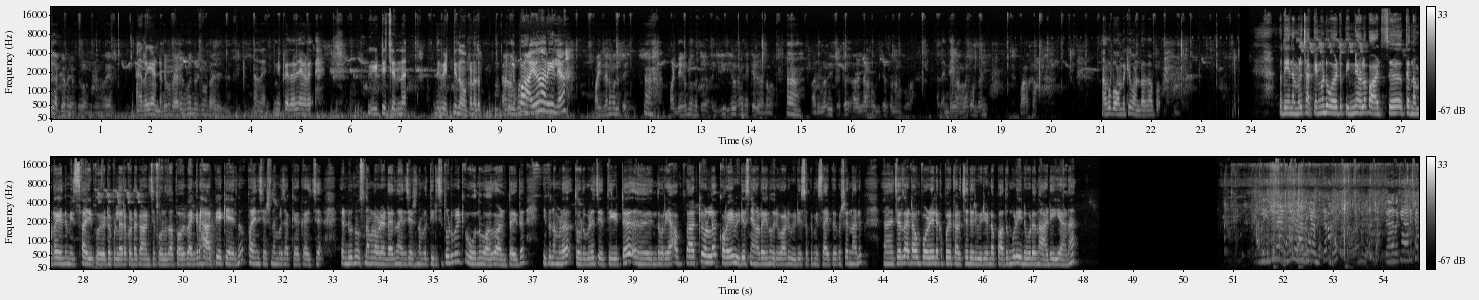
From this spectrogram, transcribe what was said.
അറിയണ്ട. ഇനിയിപ്പോ. അതെ ഇനിയിപ്പോൾ ഏതായാലും ഞങ്ങൾ വീട്ടിൽ ചെന്ന് ഇത് വെട്ടി നോക്കണം. അത് പുളിപ്പായോന്ന് അറിയില്ല വൈകുന്നേരം വന്നിട്ടേ ആ. വണ്ടിയിൽ കൊണ്ട് വന്നിട്ട് ഈ കിടക്കുന്ന വേണ്ടത്. അതും കൂടെ ഇട്ടിട്ട് അതെല്ലാം ഒന്നിച്ചെടുത്താണ് പോവാം അതെന്റെ ഞങ്ങളെ കൊണ്ടുപോയി വറക്കാം. നമുക്ക് ബോംബെക്ക് കൊണ്ടുപോകാം അപ്പോൾ അപ്പോൾ ദേ നമ്മൾ ചക്കയും കൊണ്ട് പോയിട്ട് പിന്നെയുള്ള പാർട്സ് ഒക്കെ നമ്മുടെ കയ്യിൽ നിന്ന് മിസ്സായി പോയിട്ട് പിള്ളേരെ കൊണ്ട് കാണിച്ചപ്പോൾ അപ്പോൾ അവർ ഭയങ്കര ഹാപ്പിയൊക്കെ ആയിരുന്നു. അപ്പോൾ അതിന് ശേഷം നമ്മൾ ചക്കയൊക്കെ കഴിച്ച് രണ്ട് മൂന്ന് ദിവസം നമ്മൾ അവിടെ ഉണ്ടായിരുന്നു. അതിനുശേഷം നമ്മൾ തിരിച്ച് തൊടുപുഴയ്ക്ക് പോകുന്ന ഭാഗമാണ് കേട്ടോ ഇത്. ഇപ്പം നമ്മൾ തൊടുപുഴ എത്തിയിട്ട് എന്താ പറയുക ബാക്കിയുള്ള കുറേ വീഡിയോസ് ഞങ്ങളുടെ കയ്യിൽ നിന്ന് ഒരുപാട് വീഡിയോസൊക്കെ മിസ്സായിപ്പോയി പക്ഷേ എന്നാലും ചെറുതായിട്ട് അവൻ പുഴയിലൊക്കെ പോയി കളിച്ചതിന്റെ ഒരു വീഡിയോ ഉണ്ട്. അപ്പോൾ അതും കൂടി ഇതിന്റെ കൂടെ ഒന്ന് ആഡ് ചെയ്യുകയാണ്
